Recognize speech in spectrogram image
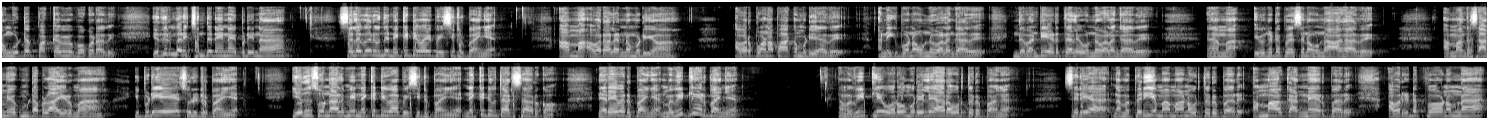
அவங்ககிட்ட பக்கமே போகக்கூடாது. எதிர்மறை சிந்தனைனா எப்படின்னா சில பேர் வந்து நெகட்டிவாகவே பேசிகிட்டு இருப்பாங்க. ஆமாம் அவரால் என்ன முடியும்? அவர் போனால் பார்க்க முடியாது. அன்றைக்கி போனால் ஒன்றும் வழங்காது. இந்த வண்டி எடுத்தாலே ஒன்றும் வழங்காது. ஆமாம் இவங்ககிட்ட பேசினா ஒன்றும் ஆகாது. ஆமாம் அந்த சாமியை கும்பிட்டாப்புல ஆயிருமா? இப்படியே சொல்லிட்டு இருப்பாங்க. எது சொன்னாலுமே நெகட்டிவாக பேசிகிட்டு இருப்பாங்க. நெகட்டிவ் தாட்ஸ் தான் இருக்கும். நிறையவே இருப்பாங்க. நம்ம வீட்லேயே இருப்பாங்க. நம்ம வீட்லேயே உறவு முறையிலே யாரோ ஒருத்தர் இருப்பாங்க. சரியா? நம்ம பெரிய மாமான்னு ஒருத்தர் இருப்பார். அம்மாவுக்கு அண்ணன் இருப்பார். அவர்கிட்ட போனோம்னா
